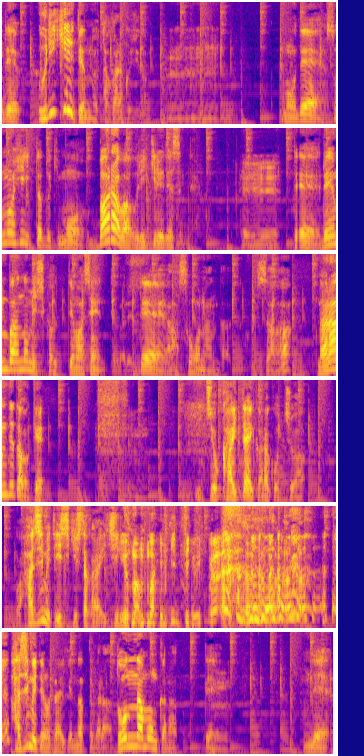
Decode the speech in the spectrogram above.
で、売り切れてんのよ、宝くじが。うん。もうで、その日行った時も、バラは売り切れです、みたいへな。で、連番のみしか売ってませんって言われて、あ、そうなんだってさ、並んでたわけ。一応買いたいから、こっちは。初めて意識したから、一流万倍日っていう。初めての体験になったから、どんなもんかなと思っえ。て。で、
